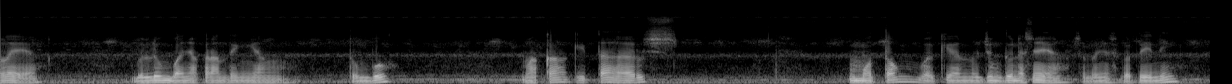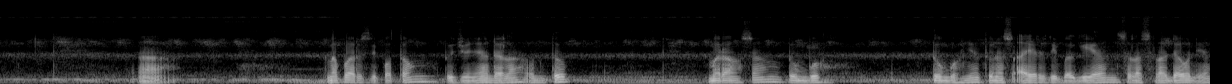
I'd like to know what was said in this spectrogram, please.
helai ya. Belum banyak ranting yang tumbuh maka kita harus memotong bagian ujung tunasnya ya contohnya seperti ini. Nah kenapa harus dipotong? Tujuannya adalah untuk merangsang tumbuh tumbuhnya tunas air di bagian sela-sela daun ya.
